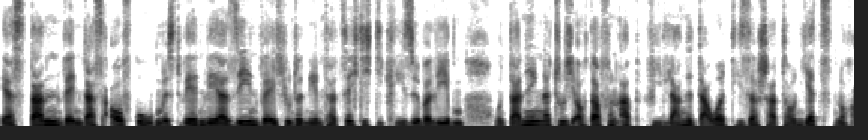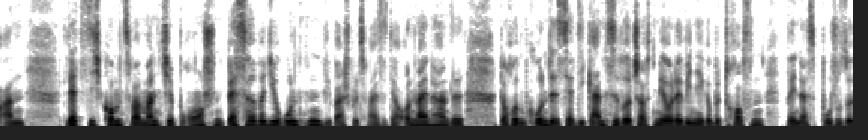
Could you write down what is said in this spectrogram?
Erst dann, wenn das aufgehoben ist, werden wir ja sehen, welche Unternehmen tatsächlich die Krise überleben. Und dann hängt natürlich auch davon ab, wie lange dauert dieser Shutdown jetzt noch an. Letztlich kommen zwar manche Branchen besser über die Runden, wie beispielsweise der Onlinehandel, doch im Grunde ist ja die ganze Wirtschaft mehr oder weniger betroffen, wenn das Bruttosozialprodukt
